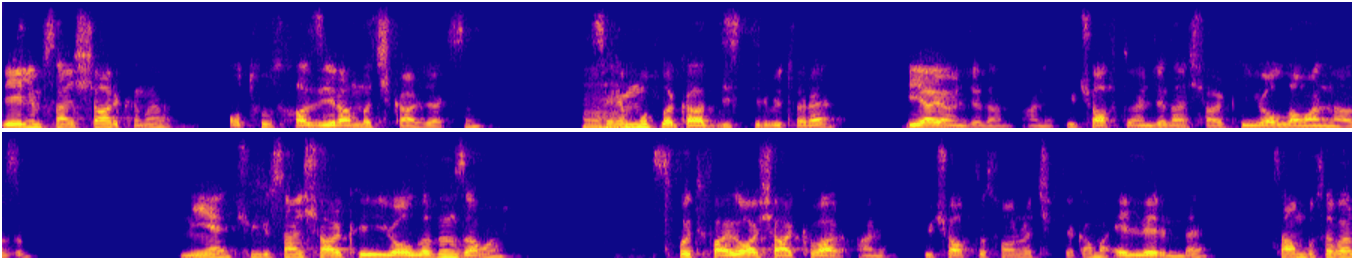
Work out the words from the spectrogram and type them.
diyelim sen şarkını 30 Haziran'da çıkaracaksın. Hı. Senin mutlaka distribütöre bir ay önceden hani 3 hafta önceden şarkıyı yollaman lazım. Niye? Çünkü sen şarkıyı yolladığın zaman Spotify'da o şarkı var. Hani 3 hafta sonra çıkacak ama ellerinde. Sen bu sefer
